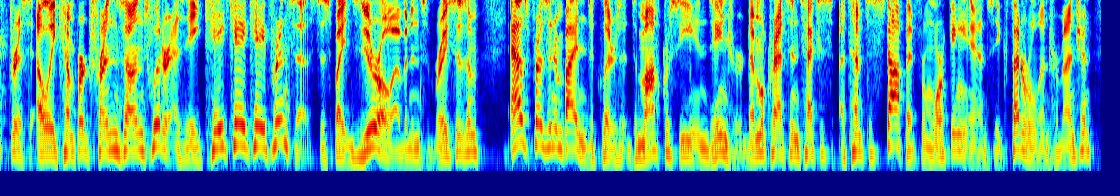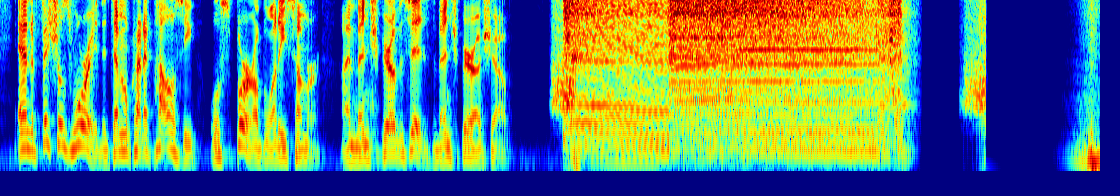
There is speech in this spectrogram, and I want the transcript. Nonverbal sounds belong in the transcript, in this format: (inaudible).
Actress Ellie Kemper trends on Twitter as a KKK princess despite zero evidence of racism. As President Biden declares democracy in danger, Democrats in Texas attempt to stop it from working and seek federal intervention, and officials worry that Democratic policy will spur a bloody summer. I'm Ben Shapiro. This is The Ben Shapiro Show.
